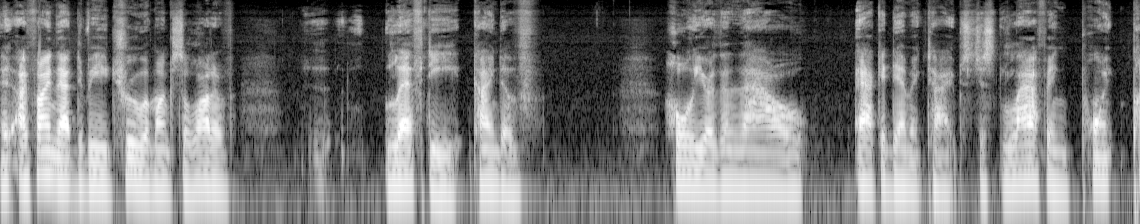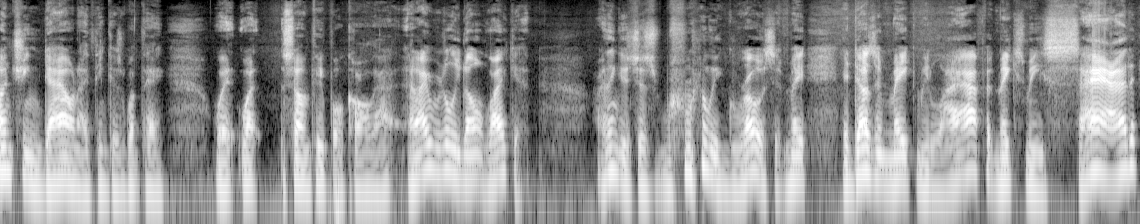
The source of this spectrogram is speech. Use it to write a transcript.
I find that to be true amongst a lot of lefty kind of holier than thou academic types, just laughing, point, punching down. I think is what they, what, what some people call that, and I really don't like it. I think it's just really gross. It may it doesn't make me laugh. It makes me sad.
